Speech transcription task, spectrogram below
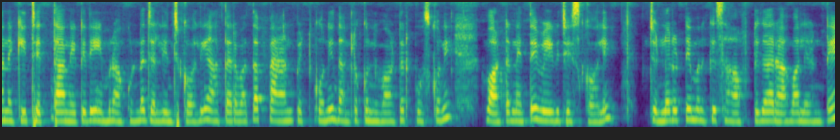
మనకి చెత్త అనేటిది ఏం రాకుండా జల్లించుకోవాలి. ఆ తర్వాత ప్యాన్ పెట్టుకొని దాంట్లో కొన్ని వాటర్ పోసుకొని వాటర్ని అయితే వేడి చేసుకోవాలి. జొన్న రొట్టె మనకి సాఫ్ట్గా రావాలి అంటే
